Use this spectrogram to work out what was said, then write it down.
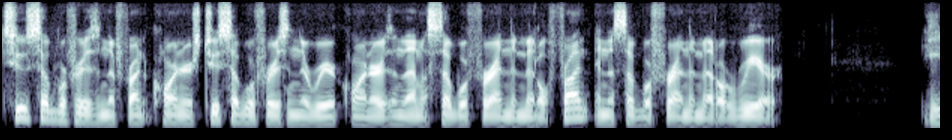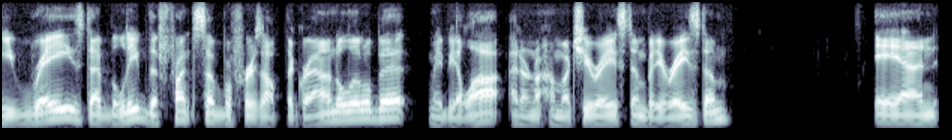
two subwoofers in the front corners, two subwoofers in the rear corners, and then a subwoofer in the middle front and a subwoofer in the middle rear. He raised, I believe, the front subwoofers off the ground a little bit, maybe a lot. I don't know how much he raised them, but he raised them. And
